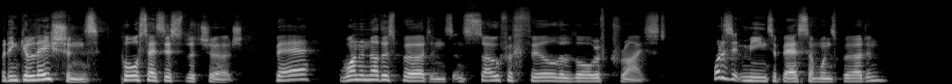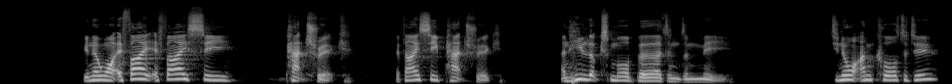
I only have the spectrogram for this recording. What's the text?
But in Galatians, Paul says this to the church bear one another's burdens and so fulfill the law of Christ. What does it mean to bear someone's burden? You know what? If I, if I see Patrick, if I see Patrick and he looks more burdened than me, do you know what I'm called to do?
